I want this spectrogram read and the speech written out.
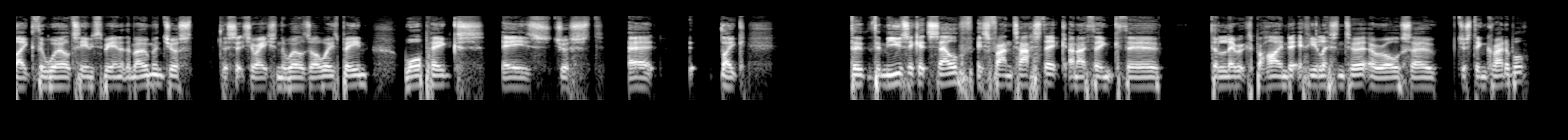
like the world seems to be in at the moment. Just the situation the world's always been. War Pigs is just uh, like the the music itself is fantastic, and I think the the lyrics behind it, if you listen to it, are also just incredible.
